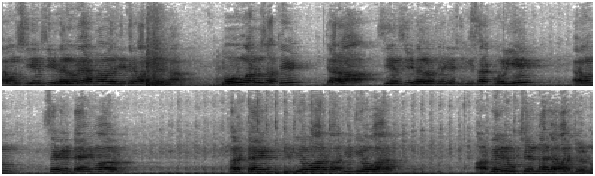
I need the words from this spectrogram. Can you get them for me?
এবং সিএমসি ভেলোরে আপনারা যেতে পারছেন না। বহু মানুষ আছে যারা সিএমসি ভেলোর থেকে চিকিৎসা করিয়ে এবং সেকেন্ড টাইম আর থার্ড টাইম দ্বিতীয়বার বা তৃতীয়বার আর পেরে উঠছেন না যাওয়ার জন্য।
